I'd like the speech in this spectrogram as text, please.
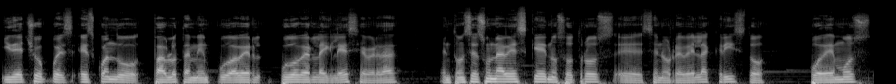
Y de hecho, pues es cuando Pablo también pudo, haber, pudo ver la iglesia, ¿verdad? Entonces, una vez que nosotros eh, se nos revela Cristo, podemos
